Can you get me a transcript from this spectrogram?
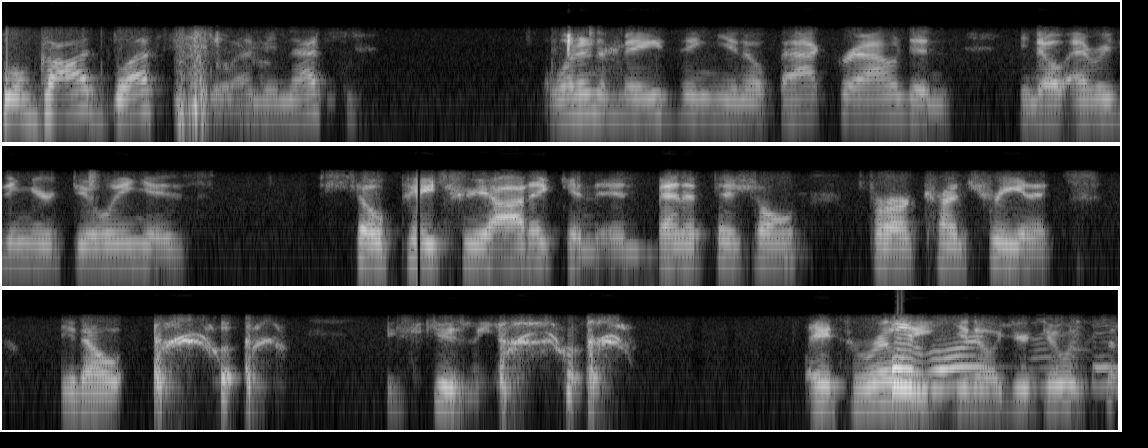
well god bless you. I mean that's what an amazing you know background and you know everything you're doing is so patriotic and, and beneficial for our country. And it's you know, excuse me. it's really, hey, Roy, you know, you're doing. Say, so,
